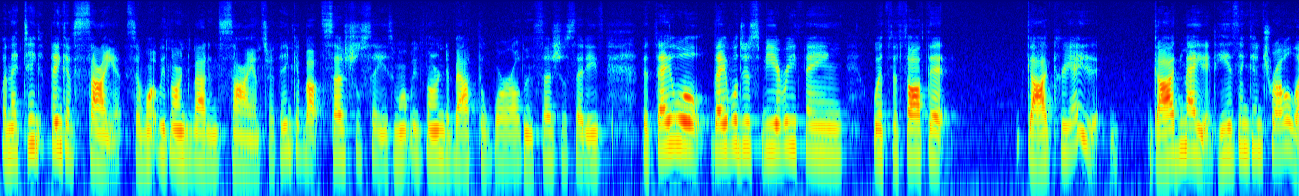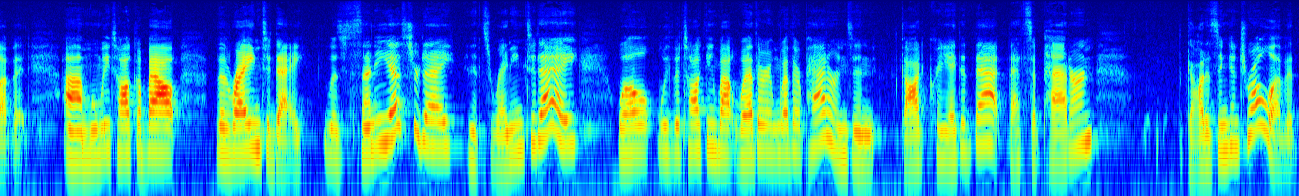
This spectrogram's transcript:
when they think, think of science and what we learned about in science, or think about social studies and what we've learned about the world and social studies, that they will they will just view everything with the thought that God created it, God made it, He is in control of it. Um, when we talk about the rain today, it was sunny yesterday and it's raining today. Well, we've been talking about weather and weather patterns, and God created that. That's a pattern. God is in control of it.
